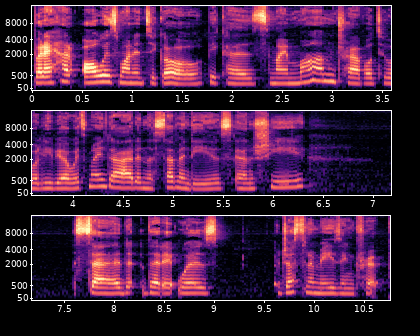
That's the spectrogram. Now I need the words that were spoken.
but I had always wanted to go because my mom traveled to Bolivia with my dad in the 70s, and she said that it was just an amazing trip.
